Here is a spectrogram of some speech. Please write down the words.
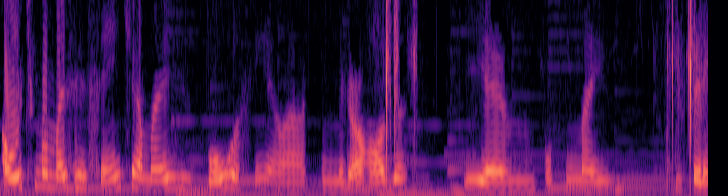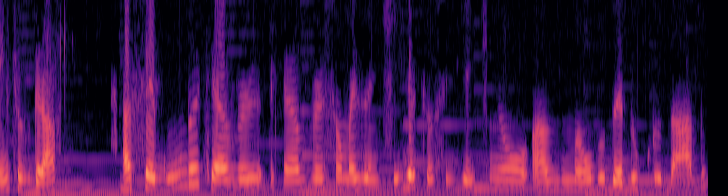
A última mais recente, é a mais boa, assim, ela que melhor roda e é um pouquinho mais diferente os gráficos. A segunda, que é a, ver- que é a versão mais antiga, que o CJ tinha as mãos do dedo grudado.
